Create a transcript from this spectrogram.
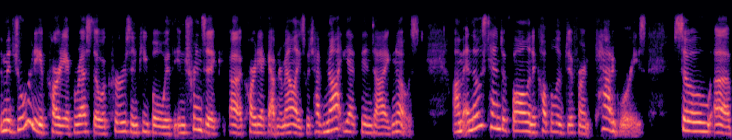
The majority of cardiac arrest, though, occurs in people with intrinsic uh, cardiac abnormalities, which have not yet been diagnosed. Um, and those tend to fall in a couple of different categories. So uh,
